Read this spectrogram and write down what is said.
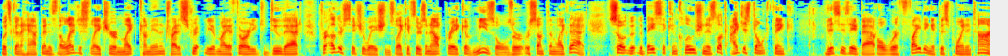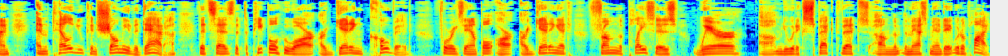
what's going to happen is the legislature might come in and try to strip me of my authority to do that for other situations, like if there's an outbreak of measles or, or something like that. So the, the basic conclusion is, look, I just don't think this is a battle worth fighting at this point in time until you can show me the data that says that the people who are, are getting COVID for example, are are getting it from the places where um, you would expect that um, the, the, mask mandate would apply.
